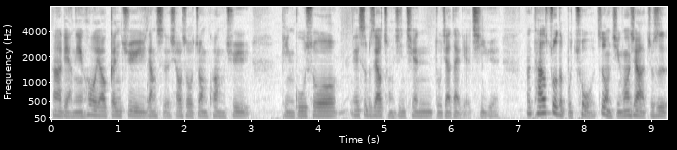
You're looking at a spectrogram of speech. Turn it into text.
那两年后要根据当时的销售状况去评估说，诶，是不是要重新签独家代理的契约？那他做的不错，这种情况下就是，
